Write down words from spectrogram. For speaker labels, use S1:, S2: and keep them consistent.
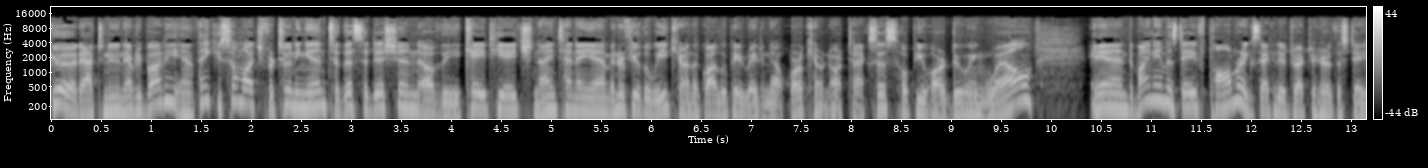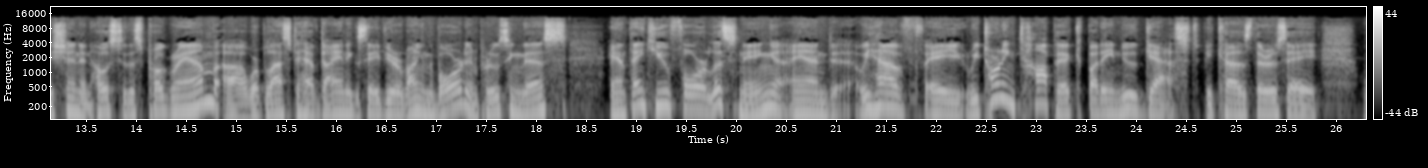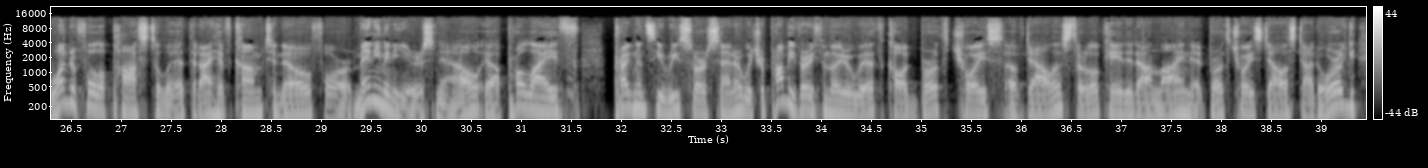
S1: Good afternoon, everybody, and thank you so much for tuning in to this edition of the KATH 910 AM interview of the week here on the Guadalupe Radio Network here in North Texas. Hope you are doing well. And my name is Dave Palmer, Executive Director here at the station and host of this program. Uh, we're blessed to have Diane Xavier running the board and producing this. And thank you for listening. And uh, we have a returning topic, but a new guest because there's a wonderful apostolate that I have come to know for many, many years now, a pro-life pregnancy resource center, which you're probably very familiar with called Birth Choice of Dallas. They're located online at birthchoicedallas.org.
